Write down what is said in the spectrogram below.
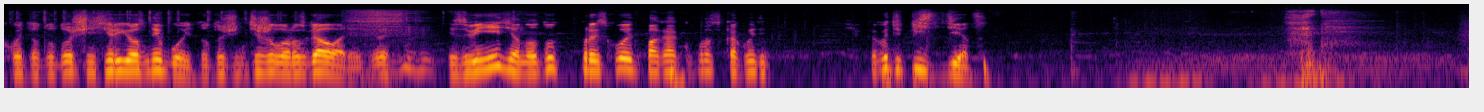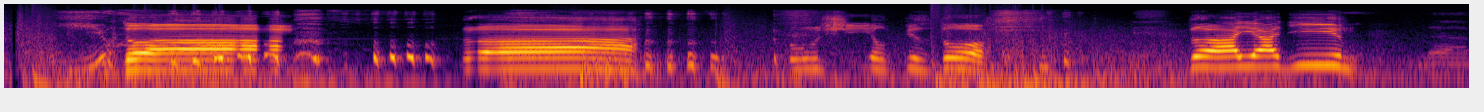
Какой-то тут очень серьезный бой, тут очень тяжело разговаривать. Извините, но тут происходит пока просто какой-то какой-то пиздец. Да! Да! Получил пиздов. Да, я один. Да.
